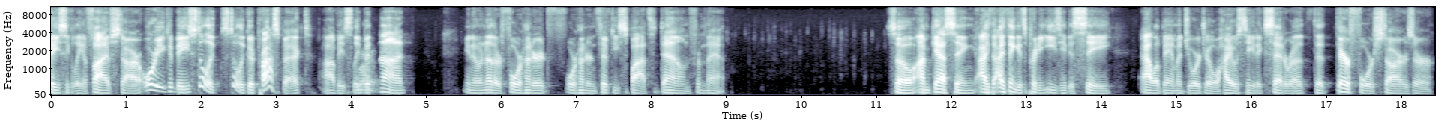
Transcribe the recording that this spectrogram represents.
basically a five star, or you could be still a still a good prospect, obviously, right. but not you know another 400 450 spots down from that. So I'm guessing, I, I think it's pretty easy to see Alabama, Georgia, Ohio State, et cetera, that their four stars are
